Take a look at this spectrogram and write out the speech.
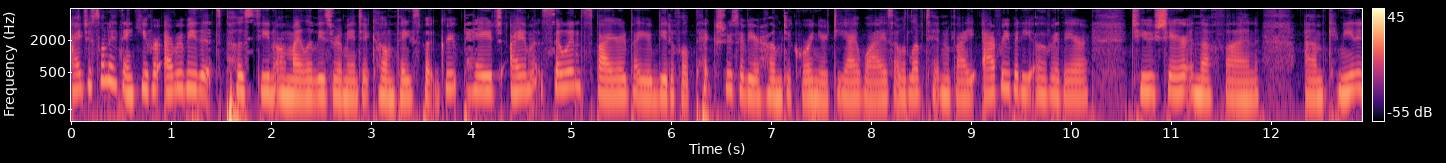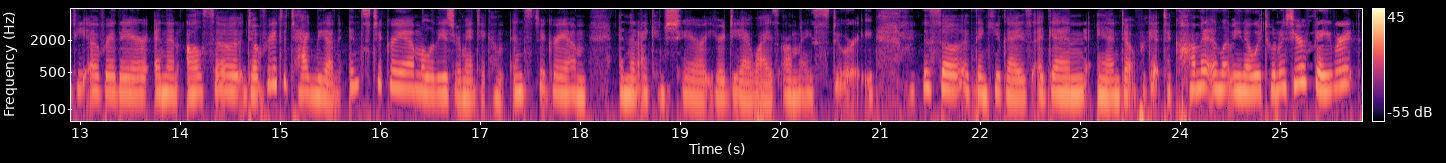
I just want to thank you for everybody that's posting on my Livy's Romantic Home Facebook group page. I am so inspired by your beautiful pictures of your home decor and your DIYs. I would love to invite everybody over there to share in the fun um, community over there. And then also don't forget to tag me on Instagram, Olivia's Romantic Home Instagram, and then I can share your DIYs on my story. So thank you guys again. And don't forget to comment and let me know which one was your favorite.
